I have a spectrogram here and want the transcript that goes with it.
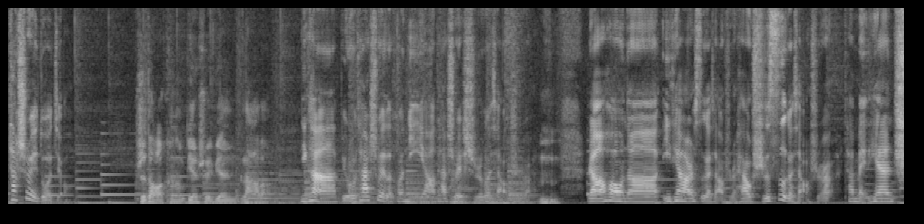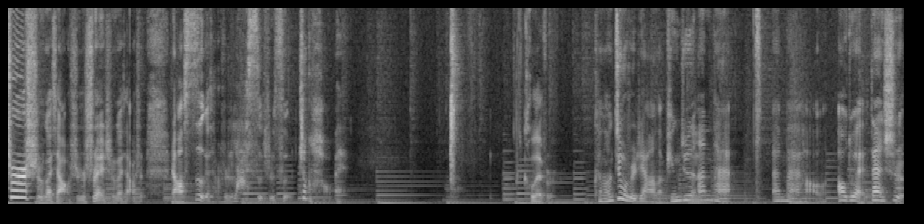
他睡多久？不知道，可能边睡边拉吧。你看啊，比如他睡的和你一样，他睡十个小时，嗯，然后呢，一天二十四个小时，还有十四个小时，他每天吃十个小时，睡十个小时，然后四个小时拉四十次，正好哎，Clever，可能就是这样的，平均安排，安排好了。哦，对，但是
